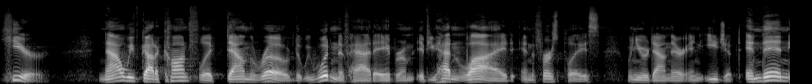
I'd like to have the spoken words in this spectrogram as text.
Here. Now we've got a conflict down the road that we wouldn't have had, Abram, if you hadn't lied in the first place when you were down there in Egypt. And then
